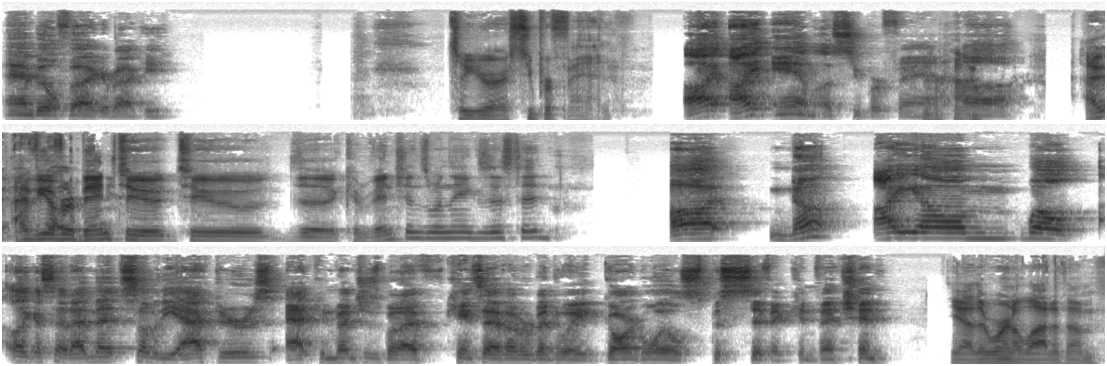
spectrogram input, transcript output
and Bill Fagerbakke. So you're a super fan. I I am a super fan. Uh, I, have you Right. ever been to to the conventions when they existed? uh, no, I um, well, like I said, I met some of the actors at conventions, but I can't say I've ever been to a gargoyle specific convention. Yeah, there weren't a lot of them.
